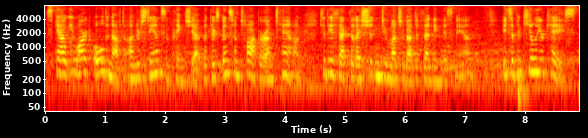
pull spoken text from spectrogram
Scout, you aren't old enough to understand some things yet, but there's been some talk around town to the effect that I shouldn't do much about defending this man. It's a peculiar case.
